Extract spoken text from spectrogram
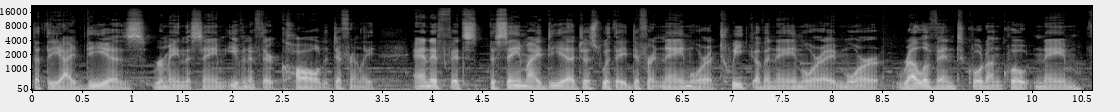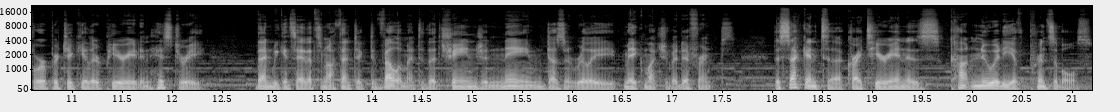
That the ideas remain the same even if they're called differently? And if it's the same idea, just with a different name or a tweak of a name or a more relevant quote unquote name for a particular period in history, then we can say that's an authentic development. The change in name doesn't really make much of a difference. The second uh, criterion is continuity of principles.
